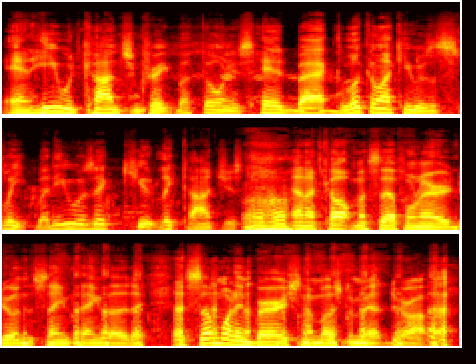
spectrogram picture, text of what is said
and he would concentrate by throwing his head back, looking like he was asleep, but he was acutely conscious. Uh-huh. And I caught myself on air doing the same thing the other day. It's somewhat embarrassing, I must admit, Drop.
